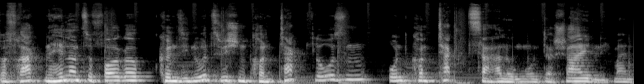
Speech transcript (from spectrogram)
befragten Händlern zufolge können sie nur zwischen kontaktlosen und Kontaktzahlungen unterscheiden. Ich meine,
